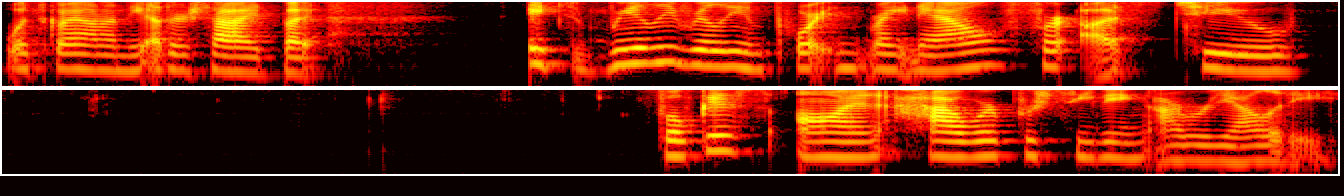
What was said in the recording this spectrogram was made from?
what's going on on the other side, but it's really, really important right now for us to focus on how we're perceiving our reality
